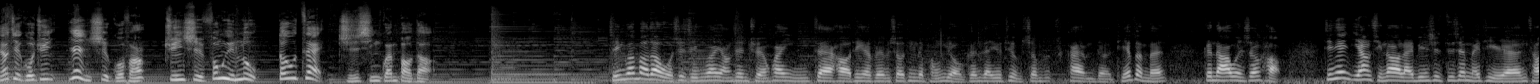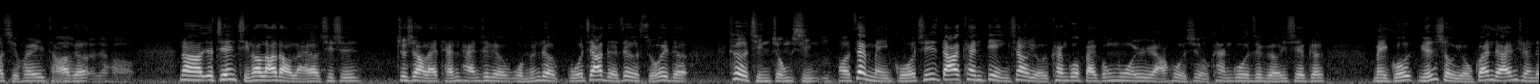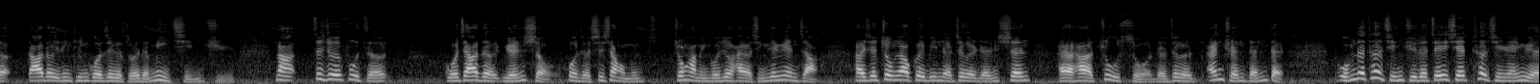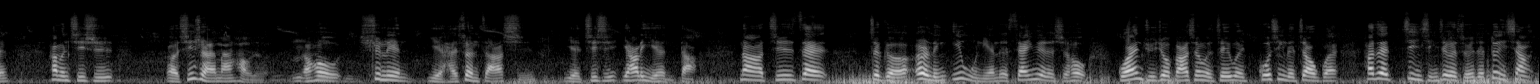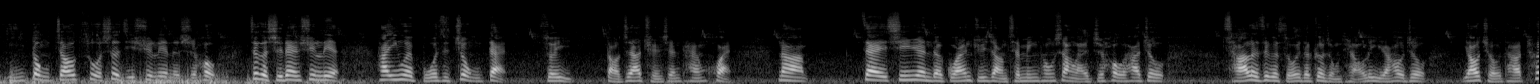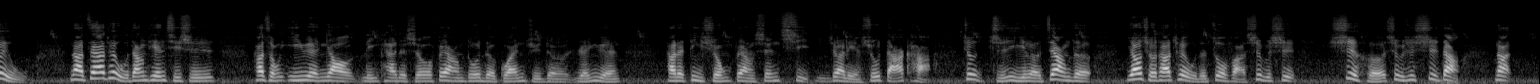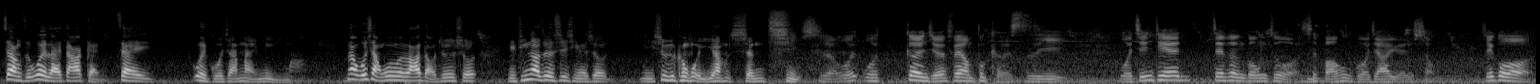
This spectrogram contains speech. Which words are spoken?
了解国军，认识国防，军事风云录都在执行官报道。执行官报道，我是执行官杨正全，欢迎在好好听 FM 收听的朋友，跟在 YouTube 收看的铁粉们，跟大家问声好。今天一样请到的来宾是资深媒体人曹启辉，曹大哥。大家好。那今天请到拉导来了，其实就是要来谈谈这个我们的国家的这个所谓的特勤中心哦，在美国，其实大家看电影像有看过《白宫末日》啊，或者是有看过这个一些跟美国元首有关的安全的，大家都一定听过这个所谓的密情局。那这就是负责国家的元首，或者是像我们中华民国就还有行政院长，还有一些重要贵宾的这个人身，还有他的住所的这个安全等等。我们的特勤局的这一些特勤人员。他们其实，呃，薪水还蛮好的，然后训练也还算扎实，也其实压力也很大。那其实，在这个二零一五年的三月的时候，国安局就发生了这位郭姓的教官，他在进行这个所谓的对象移动交错射击训练的时候，这个实弹训练，他因为脖子中弹，所以导致他全身瘫痪。那在新任的国安局长陈明通上来之后，他就查了这个所谓的各种条例，然后就。要求他退伍。那在他退伍当天，其实他从医院要离开的时候，非常多的国安局的人员，他的弟兄非常生气，就在脸书打卡，就质疑了这样的要求他退伍的做法是不是适合，是不是适当？那这样子未来大家敢再为国家卖命吗？那我想问问拉倒，就是说你听到这个事情的时候，你是不是跟我一样生气？是啊，我我个人觉得非常不可思议。我今天这份工作是保护国家元首，结果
